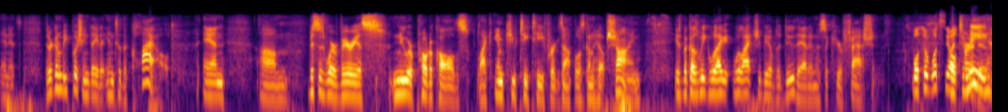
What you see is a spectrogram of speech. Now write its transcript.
and it's they're going to be pushing data into the cloud. And um, this is where various newer protocols like MQTT, for example, is going to help shine, is because we will will actually be able to do that in a secure fashion. Well, so what's the but alternative? Me,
